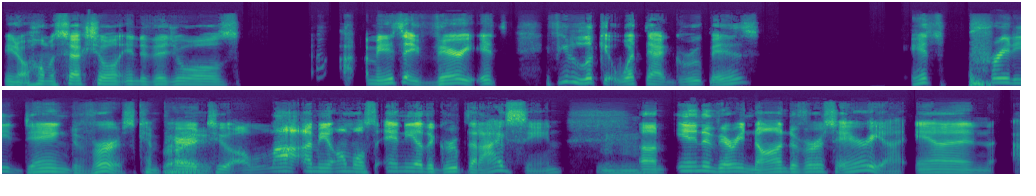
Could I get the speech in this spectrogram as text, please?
you know, homosexual individuals. I mean, it's a very it's if you look at what that group is, it's pretty dang diverse compared Right. to a lot. I mean, almost any other group that I've seen Mhm. um, in a very non-diverse area, and I,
